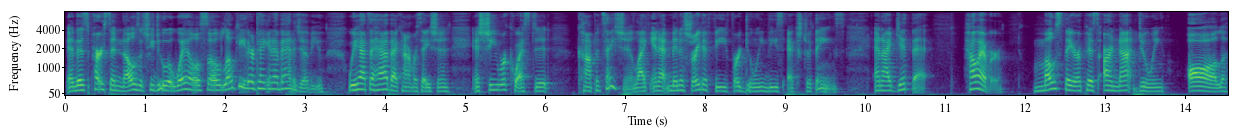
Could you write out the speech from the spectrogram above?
And this person knows that you do it well, so low key they're taking advantage of you. We have to have that conversation, and she requested compensation, like an administrative fee for doing these extra things. And I get that. However, most therapists are not doing all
